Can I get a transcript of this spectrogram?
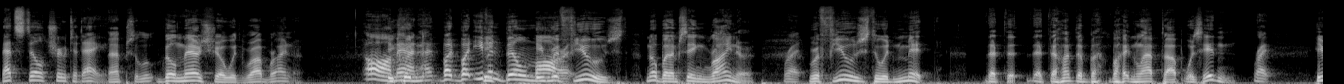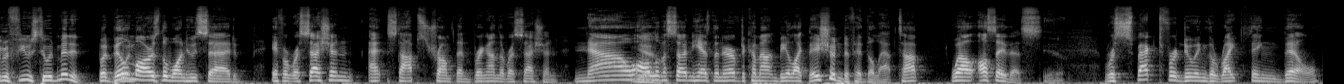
That's still true today. Absolutely. Bill Maher's show with Rob Reiner. Oh He man, but but even he- Bill Maher, He refused. No, but I'm saying Reiner Right. refused to admit that the that the Hunter Biden laptop was hidden. right? He refused to admit it. But Bill When- Maher's the one who said, if a recession stops Trump, then bring on the recession. Now, all of a sudden, he has the nerve to come out and be like, they shouldn't have hid the laptop. Well, I'll say this respect for doing the right thing, Bill.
